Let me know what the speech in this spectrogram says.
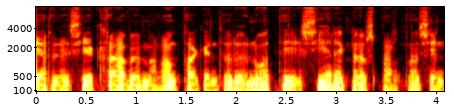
gerð sé krafum að lántakendur noti sérregnarspartna sinn.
